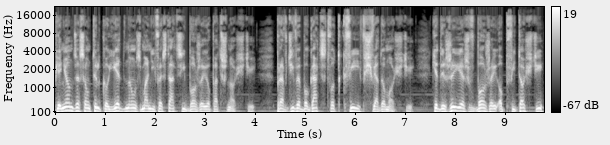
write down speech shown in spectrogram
Pieniądze są tylko jedną z manifestacji Bożej opatrzności. Prawdziwe bogactwo tkwi w świadomości. Kiedy żyjesz w Bożej obfitości,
